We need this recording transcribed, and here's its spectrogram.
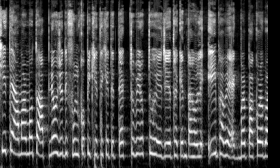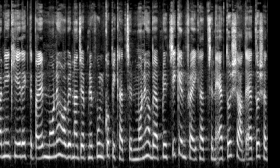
শীতে আমার মতো আপনিও যদি ফুলকপি খেতে খেতে ত্যক্ত বিরক্ত হয়ে যেয়ে থাকেন, তাহলে এইভাবে একবার পাকোড়া বানিয়ে খেয়ে দেখতে পারেন। মনে হবে না যে আপনি ফুলকপি খাচ্ছেন, মনে হবে আপনি চিকেন ফ্রাই খাচ্ছেন। এত স্বাদ এত স্বাদ।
